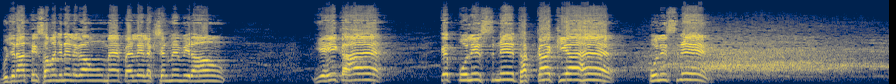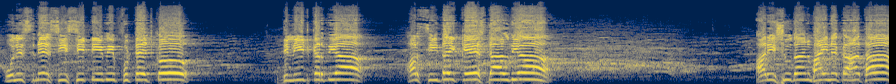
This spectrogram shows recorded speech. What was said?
गुजराती समझने लगा हूँ, मैं पहले इलेक्शन में भी रहा हूँ। यही कहा है कि पुलिस ने धक्का किया है। पुलिस ने पुलिस ने सीसीटीवी फुटेज को डिलीट कर दिया और सीधा ही केस डाल दिया। और भाई ने कहा था,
